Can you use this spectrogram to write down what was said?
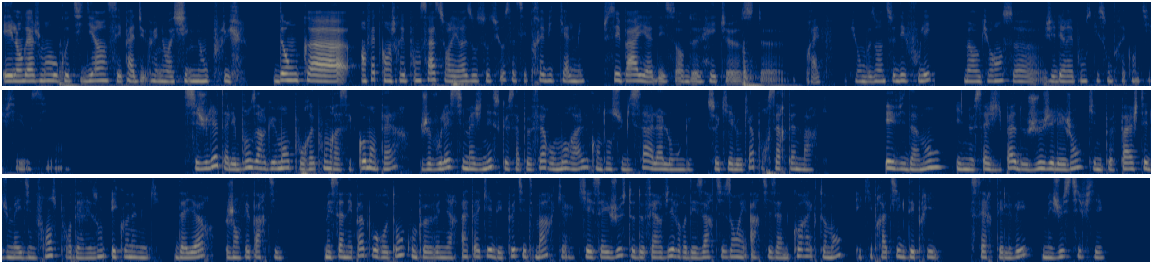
Et l'engagement au quotidien, c'est pas du greenwashing non plus. Donc, euh, en fait, quand je réponds ça sur les réseaux sociaux, ça s'est très vite calmé. Je sais pas, il y a des sortes de haters, bref, qui ont besoin de se défouler. Mais en l'occurrence, euh, j'ai des réponses qui sont très quantifiées aussi. Si Juliette a les bons arguments pour répondre à ces commentaires, je vous laisse imaginer ce que ça peut faire au moral quand on subit ça à la longue, ce qui est le cas pour certaines marques. Évidemment, il ne s'agit pas de juger les gens qui ne peuvent pas acheter du Made in France pour des raisons économiques. D'ailleurs, j'en fais partie. Mais ça n'est pas pour autant qu'on peut venir attaquer des petites marques qui essayent juste de faire vivre des artisans et artisanes correctement et qui pratiquent des prix, certes élevés, mais justifiés.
